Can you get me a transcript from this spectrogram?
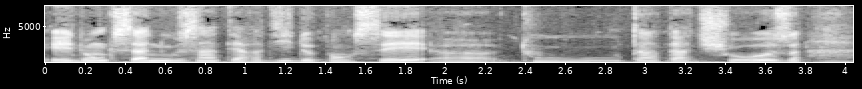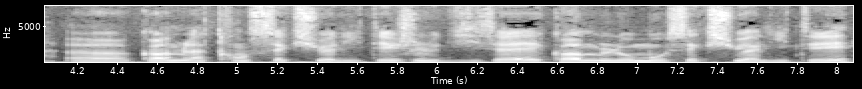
Et donc, ça nous interdit de penser euh, tout un tas de choses, euh, comme la transsexualité, je le disais, comme l'homosexualité.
